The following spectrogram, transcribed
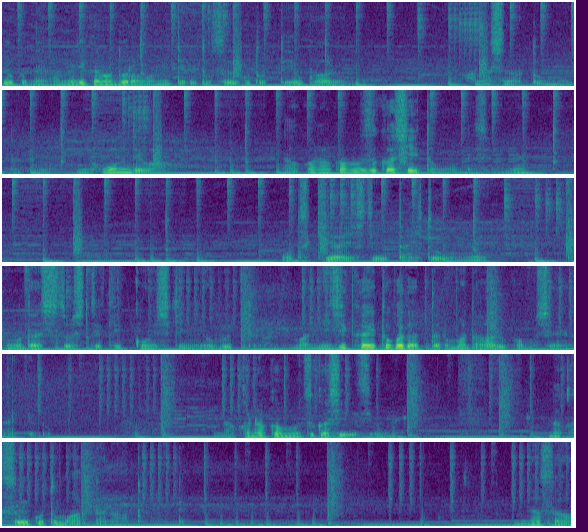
よくね、アメリカのドラマ見てるとそういうことってよくある話だと思うんだけど、日本ではなかなか難しいと思うんですよね。お付き合いしていた人をね、友達として結婚式に呼ぶっていうのは、ね、まあ二次会とかだったらまだあるかもしれないけど、なかなか難しいですよね。なんかそういうこともあったなと思って。皆さんは、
